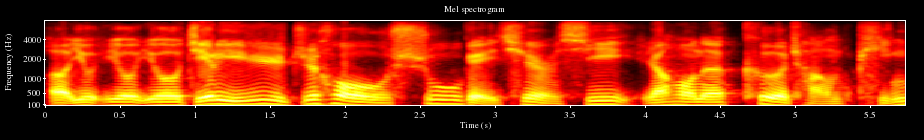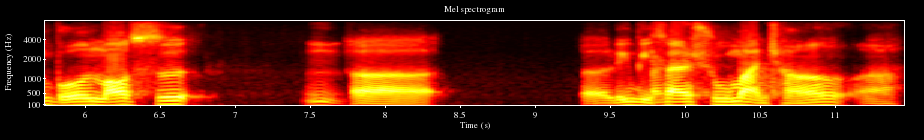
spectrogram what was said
呃有有有节礼日之后输给切尔西，然后呢客场平伯恩茅斯，嗯，呃呃零比三输曼城啊，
